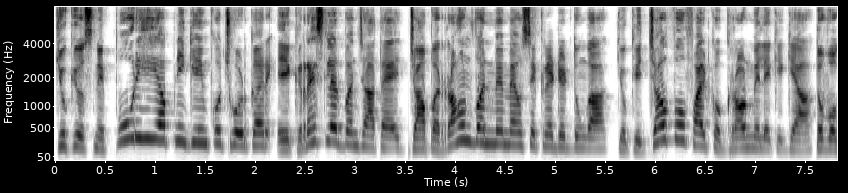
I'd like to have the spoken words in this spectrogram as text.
क्योंकि उसने पूरी ही अपनी गेम को छोड़कर एक रेसलर बन जाता है, जहाँ पर राउंड वन में मैं उसे क्रेडिट दूँगा, क्योंकि जब वो फाइट को ग्राउंड में लेके गया तो वो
